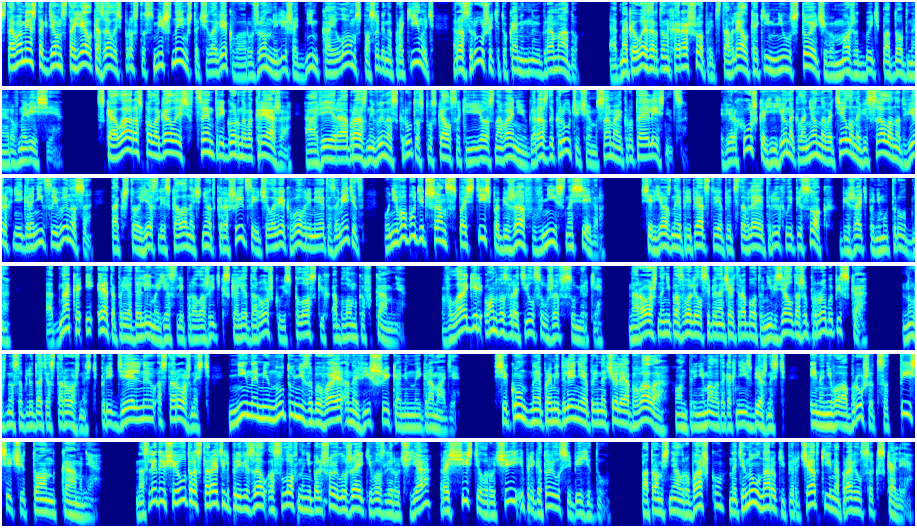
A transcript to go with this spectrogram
С того места, где он стоял, казалось просто смешным, что человек, вооруженный лишь одним кайлом, способен опрокинуть, разрушить эту каменную громаду. Однако Уэзертон хорошо представлял, каким неустойчивым может быть подобное равновесие. Скала располагалась в центре горного кряжа, а веерообразный вынос круто спускался к ее основанию, гораздо круче, чем самая крутая лестница. Верхушка ее наклоненного тела нависала над верхней границей выноса, так что если скала начнет крошиться и человек вовремя это заметит, у него будет шанс спастись, побежав вниз на север. Серьезное препятствие представляет рыхлый песок, бежать по нему трудно. Однако и это преодолимо, если проложить к скале дорожку из плоских обломков камня. В лагерь он возвратился уже в сумерки. Нарочно не позволил себе начать работу, не взял даже пробы песка. Нужно соблюдать осторожность, предельную осторожность, ни на минуту не забывая о нависшей каменной громаде. Секундное промедление при начале обвала, он принимал это как неизбежность, и на него обрушатся тысячи тонн камня. На следующее утро старатель привязал ослов на небольшой лужайке возле ручья, расчистил ручей и приготовил себе еду. Потом снял рубашку, натянул на руки перчатки и направился к скале.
